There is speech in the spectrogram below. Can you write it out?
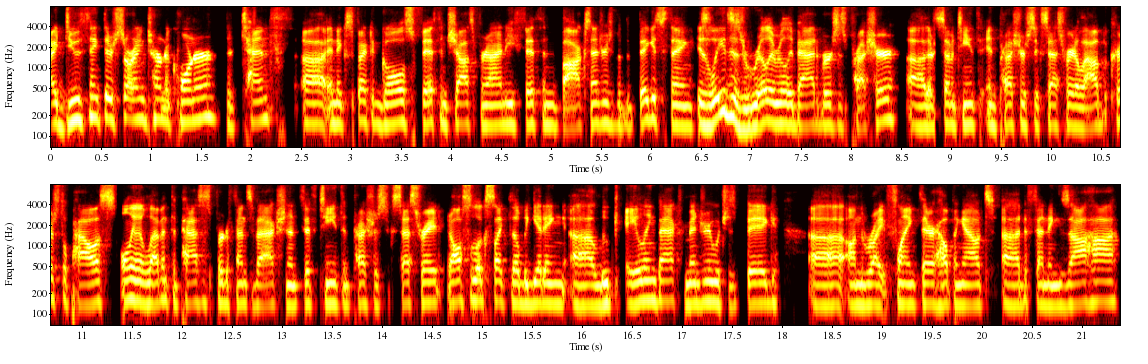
I do think they're starting to turn a corner. They're 10th uh, in expected goals, fifth in shots per 90, fifth in box entries. But the biggest thing is Leeds is really, really bad versus pressure. Uh, they're 17th in pressure success rate allowed, but Crystal Palace only 11th in passes per defensive action and 15th in pressure success rate. It also looks like they'll be getting uh, Luke Ayling back from injury, which is big uh, on the right flank there, helping out uh, defending Zaha.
